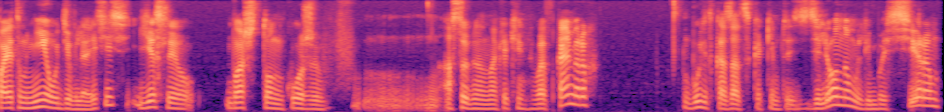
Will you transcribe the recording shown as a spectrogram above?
Поэтому не удивляйтесь, если ваш тон кожи, особенно на каких-нибудь веб-камерах, будет казаться каким-то зеленым, либо серым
